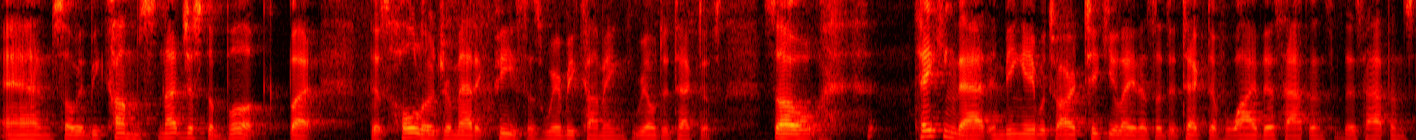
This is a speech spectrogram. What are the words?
And so it becomes not just a book, but this whole dramatic piece as we're becoming real detectives. So taking that and being able to articulate as a detective why this happens, this happens,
